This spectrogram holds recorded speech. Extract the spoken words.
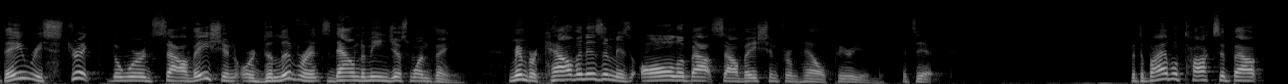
they restrict the word salvation or deliverance down to mean just one thing. Remember, Calvinism is all about salvation from hell, period. That's it. But the Bible talks about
